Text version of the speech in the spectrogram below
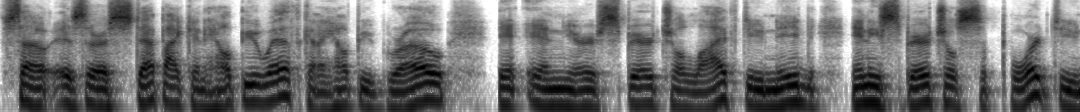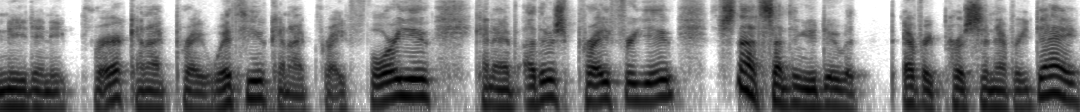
So, is there a step I can help you with? Can I help you grow in, in, your spiritual life? Do you need any spiritual support? Do you need any prayer? Can I pray with you? Can I pray for you? Can I have others pray for you? It's not something you do with every person every day,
